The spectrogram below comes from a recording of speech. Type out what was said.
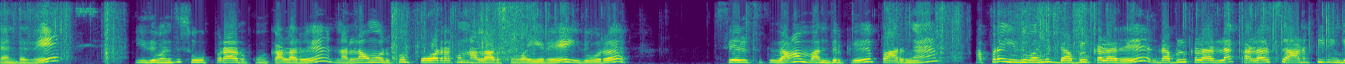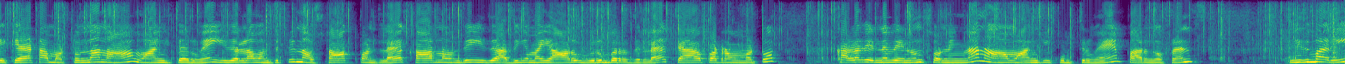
சேர்ந்தது. இது வந்து சூப்பராக இருக்கும் கலரு நல்லாவும் இருக்கும் போடுறதுக்கும் நல்லாயிருக்கும் ஒயரு இது ஒரு சேல்ஸுக்கு தான் வந்திருக்கு பாருங்கள் அப்புறம் இது வந்து டபுள் கலரு டபுள் கலரில் கலர்ஸ் அனுப்பி நீங்கள் கேட்டால் மட்டும்தான் நான் வாங்கி தருவேன். இதெல்லாம் வந்துட்டு நான் ஸ்டாக் பண்ணல. காரணம் வந்து இது அதிகமாக யாரும் விரும்புறதில்ல. தேவைப்படுறவங்க மட்டும் கலர் என்ன வேணும்னு சொன்னிங்கன்னா நான் வாங்கி கொடுத்துருவேன் பாருங்கள் ஃப்ரெண்ட்ஸ் இது மாதிரி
